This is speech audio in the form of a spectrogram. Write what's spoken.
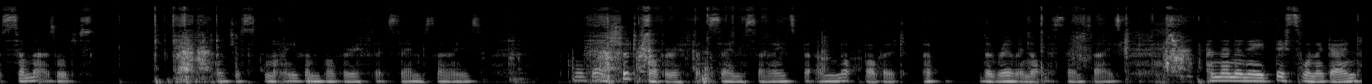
So I might as well just, I'll just not even bother if it's same size. Although I should bother if the same size, but I'm not bothered. Uh, they're really not the same size. And then I need this one again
